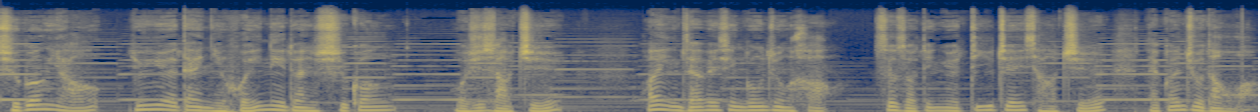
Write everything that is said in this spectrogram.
时光谣，音乐带你回那段时光。我是小直，欢迎在微信公众号搜索订阅 DJ 小直来关注到我。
